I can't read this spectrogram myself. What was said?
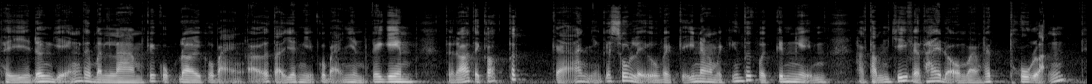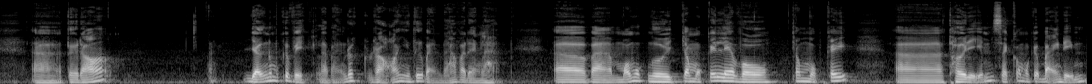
Thì đơn giản thì mình làm cái cuộc đời của bạn ở tại doanh nghiệp của bạn như một cái game. Từ đó thì có tất cả những cái số liệu về kỹ năng về kiến thức về kinh nghiệm hoặc thậm chí về thái độ mà bạn phải thu lãnh. À, từ đó dẫn đến một cái việc là bạn rất rõ những thứ bạn đã và đang làm. À, và mỗi một người trong một cái level trong một cái à, thời điểm sẽ có một cái bảng điểm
